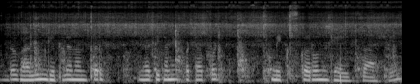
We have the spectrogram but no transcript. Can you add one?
अंड घालून घेतल्यानंतर या ठिकाणी पटापट मिक्स करून घ्यायचं आहे.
